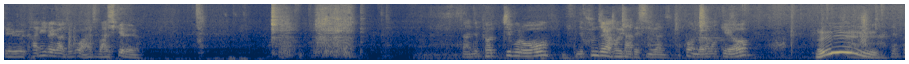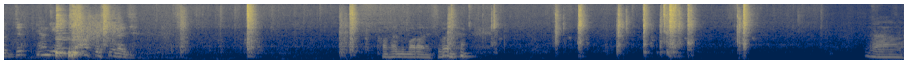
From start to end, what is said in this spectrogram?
그 간입해가지고 아주 맛있게 돼요. 자 이제 볏짚으로 이제 훈제가 거의 다 됐습니다. 이제 뚜껑을 열어볼게요. 으이, 네, 볏짚 향기가 쫙 됐습니다 이제. 강사님 말 안 했으면. 자,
